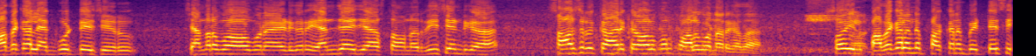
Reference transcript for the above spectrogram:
పథకాలు ఎగ్గొట్టేశారు. చంద్రబాబు నాయుడు గారు ఎంజాయ్ చేస్తూ ఉన్నారు. రీసెంట్గా సాంస్కృతిక కార్యక్రమాల పాల్గొన్నారు కదా. సో వీళ్ళు పథకాలన్నీ పక్కన పెట్టేసి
